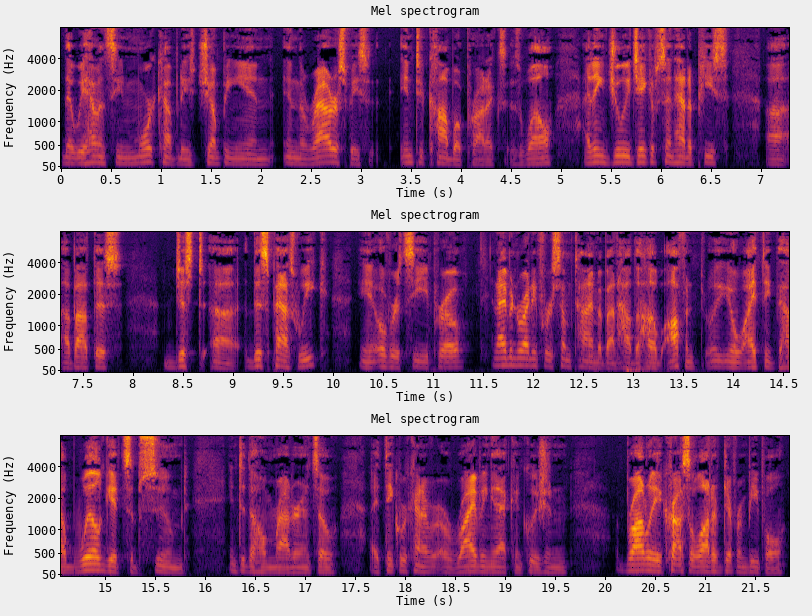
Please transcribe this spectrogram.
that we haven't seen more companies jumping in in the router space into combo products as well. I think Julie Jacobson had a piece uh, about this just uh, this past week over at CE Pro, and I've been writing for some time about how the hub often, you know, I think the hub will get subsumed into the home router, and so I think we're kind of arriving at that conclusion broadly across a lot of different people.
